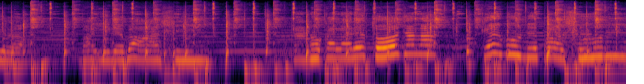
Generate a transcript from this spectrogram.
দিলা বাইরে বাসি কেন কালারে তো জ্বালা কেমন পাশুরি?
